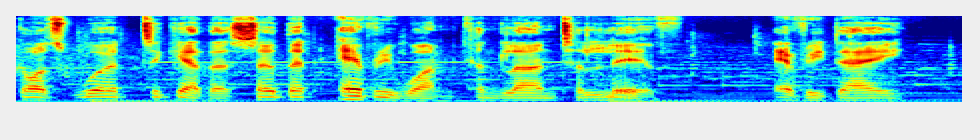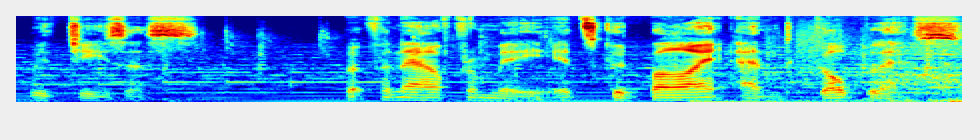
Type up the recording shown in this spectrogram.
God's Word together so that everyone can learn to live every day with Jesus. But for now, from me, it's goodbye and God bless.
